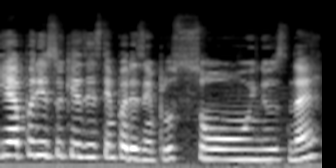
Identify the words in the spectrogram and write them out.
E é por isso que existem, por exemplo, sonhos, né?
